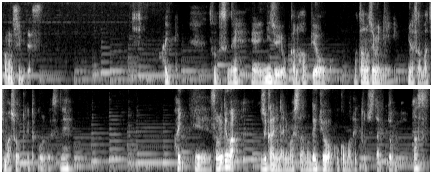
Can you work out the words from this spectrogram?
楽しみです。はい、そうですね、え24日の発表楽しみに皆さん待ちましょうというところですね。はい、えーそれではお時間になりましたので、今日はここまでとしたいと思います。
